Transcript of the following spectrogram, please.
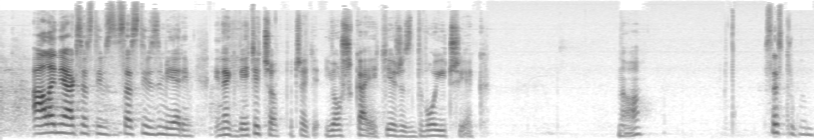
Ok. Ale nejak sa s, tým, sa s tým zmierim. Inak viete čo? Počujete, Joška je tiež z dvojičiek. No, Sestru mám.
